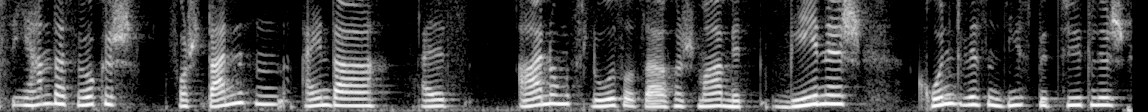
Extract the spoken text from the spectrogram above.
sie haben das wirklich verstanden, ein da als ahnungsloser, sage ich mal, mit wenig Grundwissen diesbezüglich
